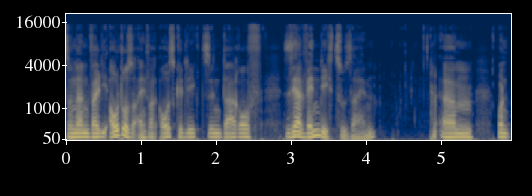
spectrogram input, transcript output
sondern weil die Autos einfach ausgelegt sind, darauf sehr wendig zu sein. Ähm, und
